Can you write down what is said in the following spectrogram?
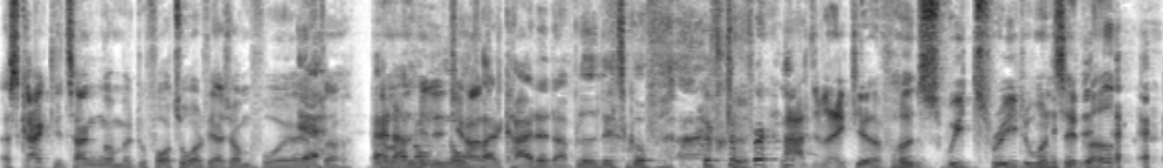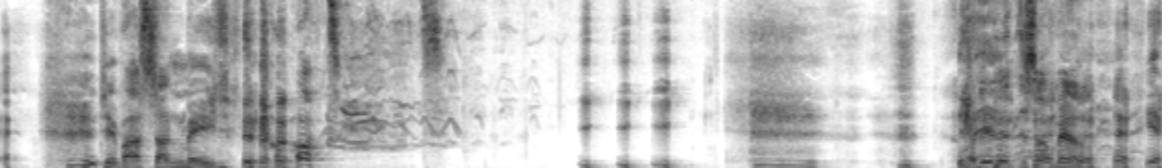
er skrækkelig tanken om, at du får 72 jomfruer Ja, efter ja der er nogen, nogen fra Al-Qaida, der er blevet lidt skuffet efterfølgende. Ah, det ved jeg ikke, de har fået en sweet treat, uanset hvad. Det er bare sunmade. Det kommer op. Og det er lidt det samme her. ja.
